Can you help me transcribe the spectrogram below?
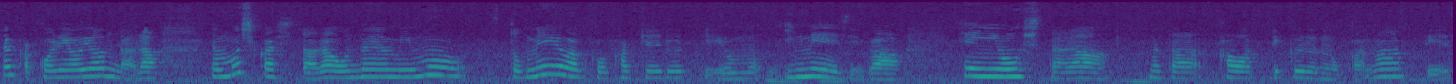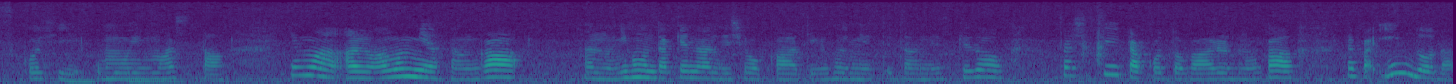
なんかこれを読んだらもしかしたらお悩みもちょっと迷惑をかけるっていうイメージが変容したらまた変わってくるのかなって少し思いました。でまああの雨宮さんがあの日本だけなんでしょうかっていうふうに言ってたんですけど私聞いたことがあるのがなんかインドだ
